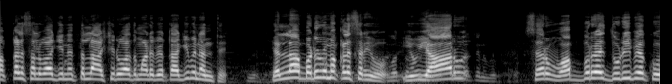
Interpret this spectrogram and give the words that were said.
ಮಕ್ಕಳ ಸಲುವಾಗಿ ಏನೈತಲ್ಲ ಆಶೀರ್ವಾದ ಮಾಡಬೇಕಾಗಿ ವಿನಂತಿ. ಎಲ್ಲ ಬಡವರು ಮಕ್ಕಳು ಸರ್ ಇವು. ಇವು ಯಾರು ಸರ್ ಒಬ್ಬರೇ ದುಡಿಬೇಕು,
